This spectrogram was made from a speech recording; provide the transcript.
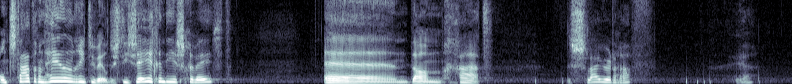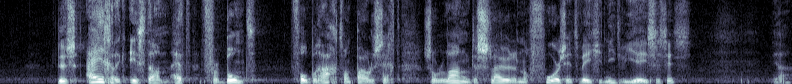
ontstaat er een heel ritueel. Dus die zegen die is geweest. En dan gaat de sluier eraf. Ja? Dus eigenlijk is dan het verbond volbracht. Want Paulus zegt, zolang de sluier er nog voor zit, weet je niet wie Jezus is. ja,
